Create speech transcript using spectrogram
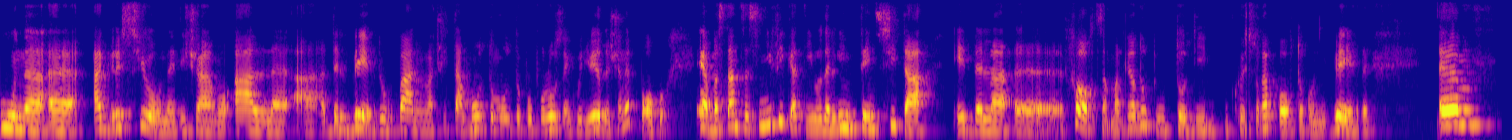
un'aggressione eh, diciamo, al, a, del verde urbano in una città molto molto popolosa in cui di verde ce n'è poco, è abbastanza significativo dell'intensità e della eh, forza, malgrado tutto, di questo rapporto con il verde. Um,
